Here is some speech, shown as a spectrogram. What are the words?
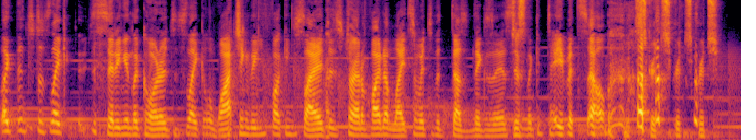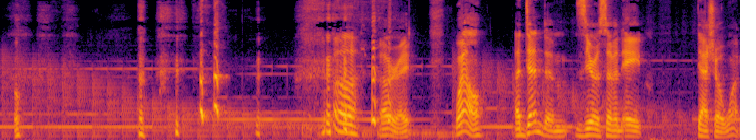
like it's just like just sitting in the corner, just like watching the fucking scientists try to find a light switch that doesn't exist. Just- in the containment cell. Scritch, scritch, scritch. Oh. Uh, all right. Well, addendum 078 01.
